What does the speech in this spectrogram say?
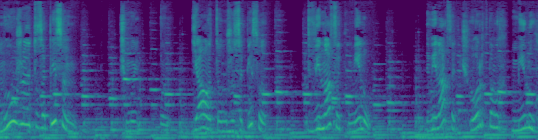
Мы уже это записываем. Почему? Я это уже записывал 12 минут. 12 чертовых минут.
